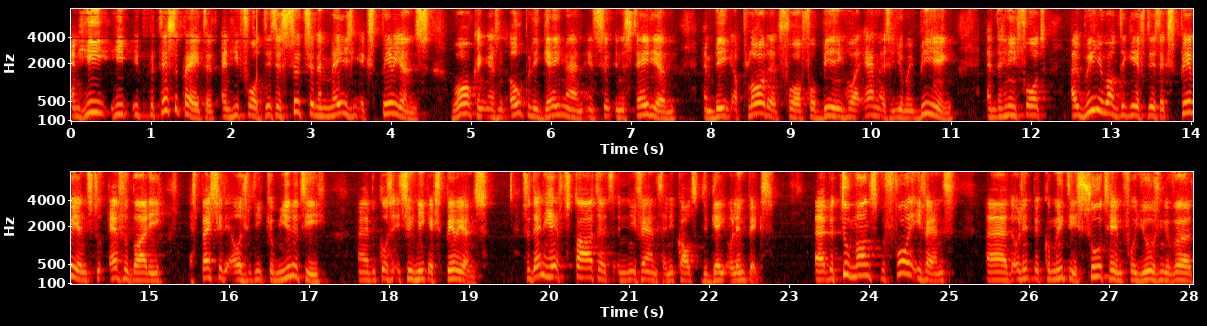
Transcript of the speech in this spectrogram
And he, he, he, participated and he thought, this is such an amazing experience walking as an openly gay man in, in the stadium and being applauded for, for being who I am as a human being. And then he thought, I really want to give this experience to everybody, especially the LGBT community, uh, because it's a unique experience. So then he started an event and he called the Gay Olympics. Uh, but two months before the event, uh, the Olympic Committee sued him for using the word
